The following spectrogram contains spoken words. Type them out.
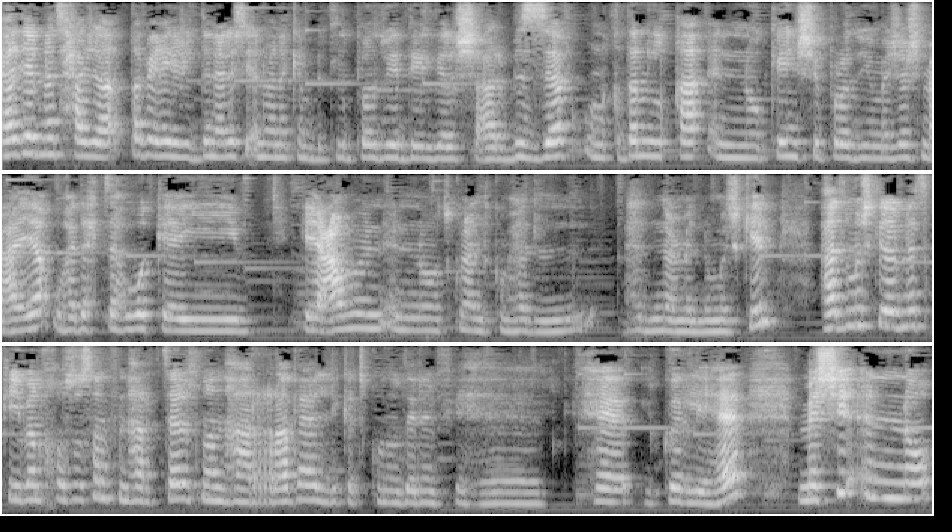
هذه البنات حاجة طبيعية جدا علاش؟ لأنه أنا كنبدل ال produit ديال ديال الشعر بزاف ونقدر نلقى إنه كاين شي produit ما جاش معايا وهذا حتى هو كي كيعاون إنه تكون عندكم هذا ال... هذا النوع من المشكل. هذا المشكل البنات كيبان خصوصا في النهار الثالث ولا النهار الرابع اللي كتكونوا دايرين فيه غير ال curly hair ماشي إنه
